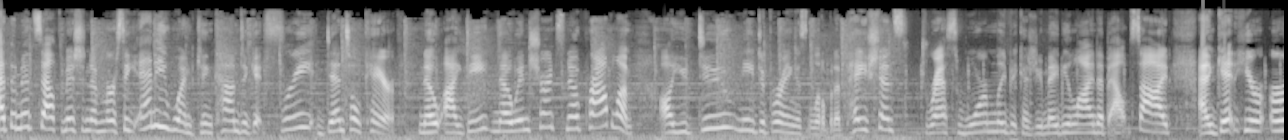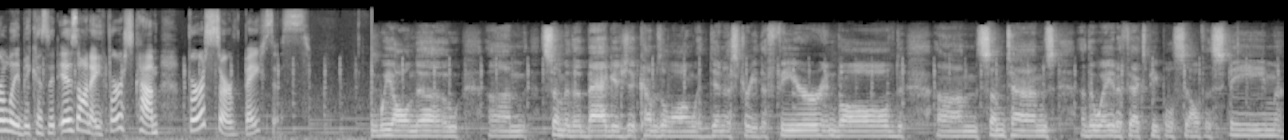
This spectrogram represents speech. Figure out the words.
At the Mid-South Mission of Mercy, anyone can come to get free dental care. No ID, no insurance, no problem. All you do need to bring is a little bit of patience, dress warmly because you may be lined up outside, and get here early because it is on a first come, first served basis. We all know um, some of the baggage that comes along with dentistry, the fear involved, um, sometimes the way it affects people's self-esteem,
